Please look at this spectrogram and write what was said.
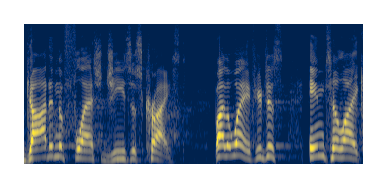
God in the flesh, Jesus Christ. By the way, if you're just into like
